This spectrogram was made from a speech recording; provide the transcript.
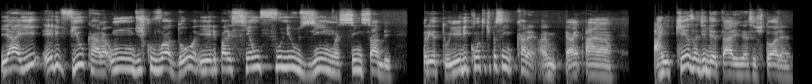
E aí ele viu, cara, um disco voador e ele parecia um funilzinho, assim, sabe? Preto. E ele conta, tipo assim, cara, a, a, a, a riqueza de detalhes dessa história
